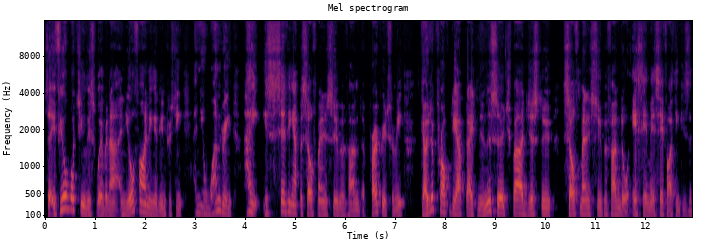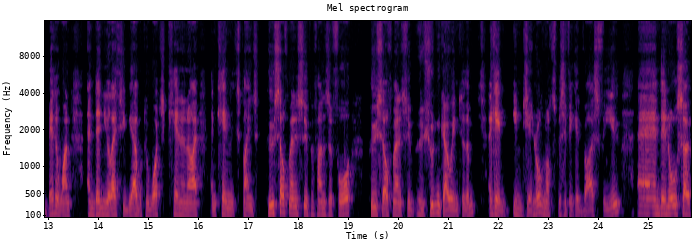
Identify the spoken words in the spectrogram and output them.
So if you're watching this webinar and you're finding it interesting and you're wondering, hey, is setting up a self-managed super fund appropriate for me? Go to property update and in the search bar just do self-managed super fund or SMSF I think is the better one and then you'll actually be able to watch Ken and I and Ken explains who self-managed super funds are for who self-managed who shouldn't go into them. Again in general not specific advice for you. And then also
